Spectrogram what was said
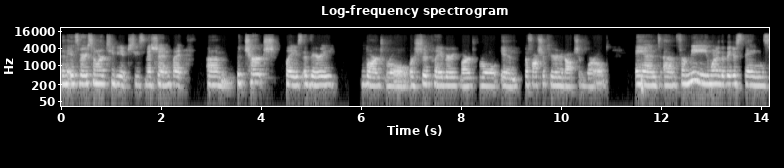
and it's very similar to TBHC's mission, but um, the church plays a very large role or should play a very large role in the foster care and adoption world. And um, for me, one of the biggest things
